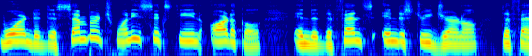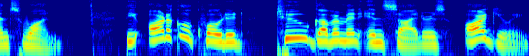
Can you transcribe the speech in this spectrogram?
warned a December 2016 article in the defense industry journal Defense One. The article quoted two government insiders arguing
